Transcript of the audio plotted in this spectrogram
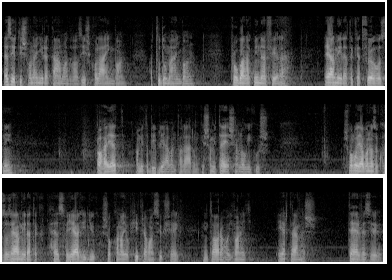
Ezért is van ennyire támadva az iskoláinkban, a tudományban. Próbálnak mindenféle elméleteket fölhozni, ahelyett, amit a Bibliában találunk, és ami teljesen logikus. És valójában azokhoz az elméletekhez, hogy elhiggyük, sokkal nagyobb hitre van szükség, mint arra, hogy van egy értelmes, tervező,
